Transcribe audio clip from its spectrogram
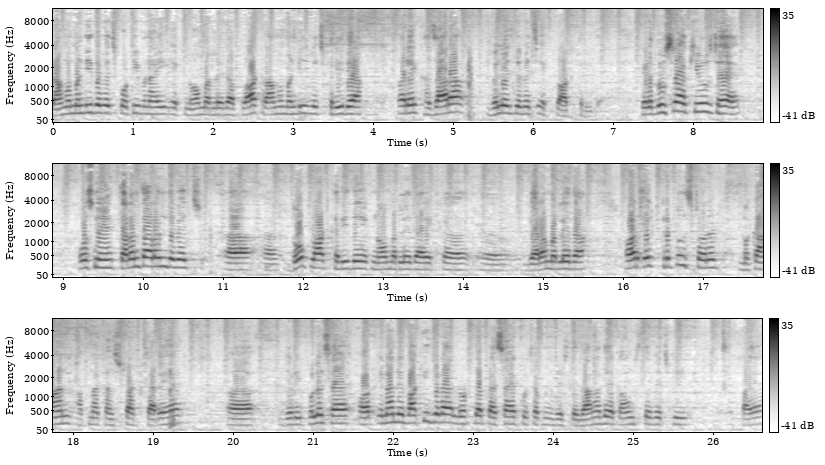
ਰਾਮ ਮੰਡੀ ਦੇ ਵਿੱਚ ਕੋਠੀ ਬਣਾਈ, ਇੱਕ 9 ਮਰਲੇ ਦਾ ਪਲਾਟ ਰਾਮ ਮੰਡੀ ਵਿੱਚ ਖਰੀਦਿਆ ਔਰ ਇੱਕ ਹਜ਼ਾਰਾ ਵਿਲੇਜ ਦੇ ਵਿੱਚ ਇੱਕ ਪਲਾਟ ਖਰੀਦਿਆ। ਜਿਹੜਾ ਦੂਸਰਾ ਅਕਿਊਜ਼ਡ ਹੈ, ਉਸਨੇ ਤਰਨਤਾਰਨ ਦੇ ਵਿੱਚ ਦੋ ਪਲਾਟ ਖਰੀਦੇ, ਇੱਕ 9 ਮਰਲੇ ਦਾ, ਇੱਕ 11 ਮਰਲੇ ਦਾ ਔਰ ਇੱਕ ਟ੍ਰਿਪਲ ਸਟੋਰੇਜ ਮਕਾਨ ਆਪਣਾ ਕੰਸਟਰਕਟ ਕਰ ਰਿਹਾ ਹੈ ਜਿਹੜੀ ਪੁਲਿਸ ਹੈ ਔਰ ਇਹਨਾਂ ਨੇ ਬਾਕੀ ਜਿਹੜਾ ਲੁੱਟ ਦਾ ਪੈਸਾ ਹੈ ਕੁਝ ਆਪਣੇ ਰਿਸ਼ਤੇਦਾਰਾਂ ਦੇ ਅਕਾਊਂਟਸ ਦੇ ਵਿੱਚ ਵੀ ਪਾਇਆ।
